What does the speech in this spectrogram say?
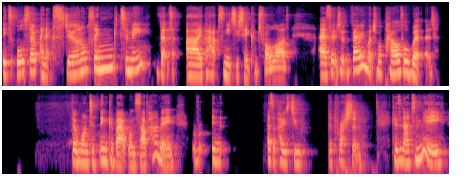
it's also an external thing to me that I perhaps need to take control of. Uh, so it's a very much more powerful word for one to think about oneself having in as opposed to depression because now to me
